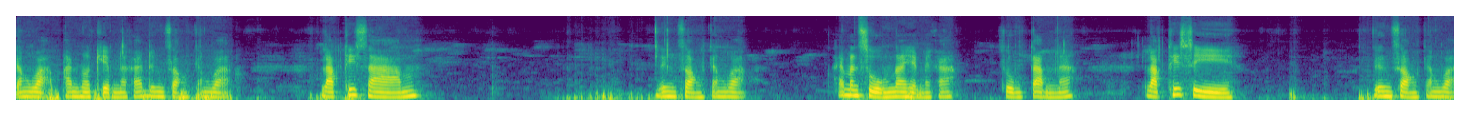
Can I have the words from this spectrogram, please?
จังหวะ พันหัวเข็มนะคะ ดึงสองจังหวะ หลักที่สามดึงสองจังหวะ ให้มันสูงหน่อยเห็นไหมคะ สูงต่ำนะ หลักที่สี่ดึงสองจังหวะ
